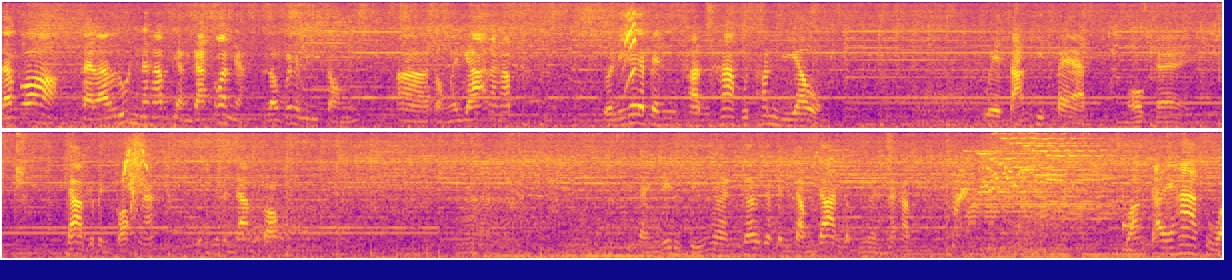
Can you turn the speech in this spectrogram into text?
แล้วก็แต่ละรุ่นนะครับ อย่างดาก้อนเนี่ย เราก็จะมีสองอ่าสองระยะนะครับ ตัวนี้ก็จะเป็นคัน 5 ฟุตท่อนเดียว เวท3ขีด8โอเค ด้ามจะเป็นก๊อกนะตัวนี้จะเป็นด้ามก๊อกอ่าแต่งดิ้นสีเงินก็จะเป็นดำด้านกับเงินนะครับ วางไกล5ตัว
